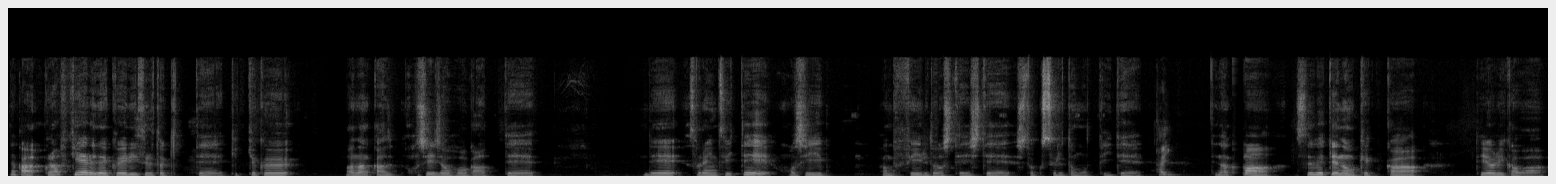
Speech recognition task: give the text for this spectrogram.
なんか、グラフ QL でクエリするときって、結局、まあ、なんか欲しい情報があって、で、それについて欲しいフィールドを指定して取得すると思っていて、はい。で、なんかまあ、すべての結果っていうよりかは、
